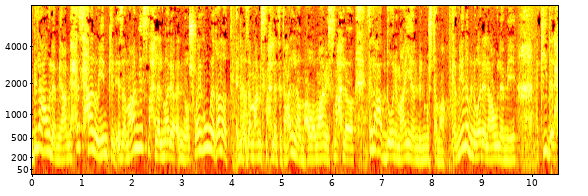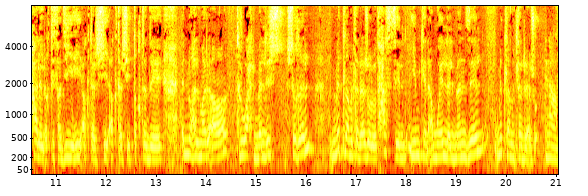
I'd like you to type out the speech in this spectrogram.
بالعولمة عم يحس حاله يمكن إذا ما عم يسمح للمرأة إنه شوي هو غلط إنه نعم. إذا ما عم يسمح لها تتعلم أو ما عم يسمح لها تلعب دور معين بالمجتمع كمان من وراء العولمة أكيد الحالة الاقتصادية هي أكثر شيء أكثر شيء بتقتضي إنه هالمرأة تروح تبلش شغل مثل مثل الرجل وتحصل يمكن أموال للمنزل مثل مثل الرجل. نعم.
